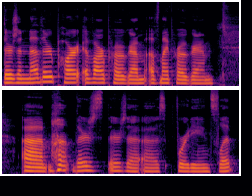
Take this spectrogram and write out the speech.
There's another part of our program, of my program. Um, there's there's a, a Freudian slip.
